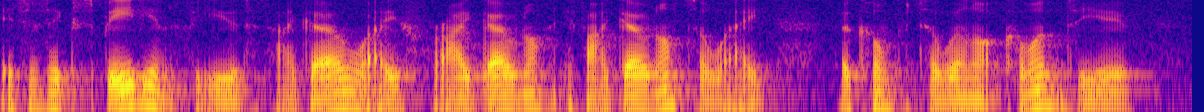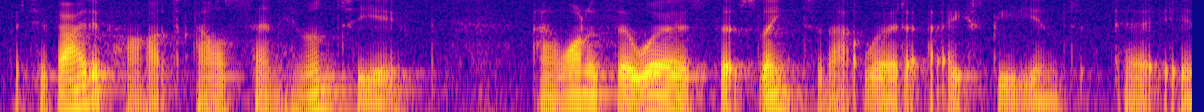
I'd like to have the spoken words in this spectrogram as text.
It is expedient for you that I go away, for I go not, if I go not away, the Comforter will not come unto you, but if I depart, I'll send him unto you. And one of the words that's linked to that word expedient uh,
